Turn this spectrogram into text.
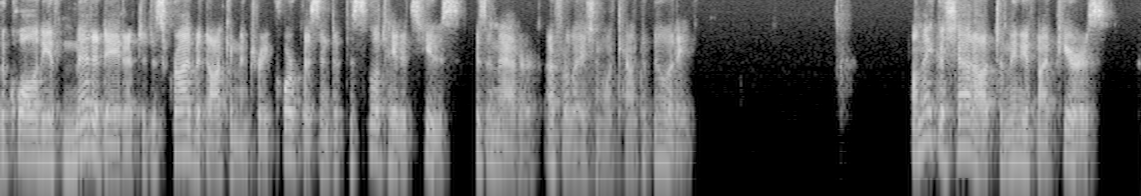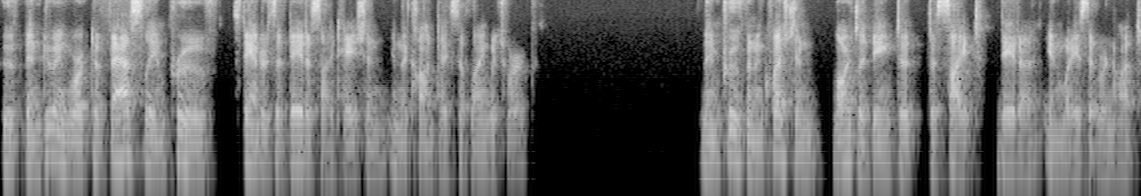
The quality of metadata to describe a documentary corpus and to facilitate its use is a matter of relational accountability. I'll make a shout out to many of my peers who've been doing work to vastly improve standards of data citation in the context of language work. The improvement in question largely being to, to cite data in ways that were not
